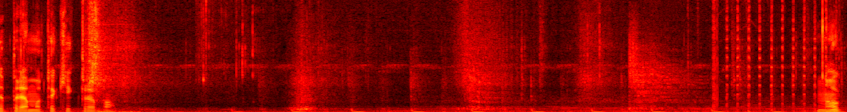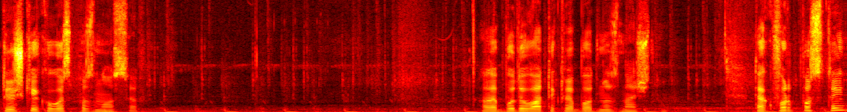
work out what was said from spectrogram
Це прямо такі треба. Ну, трішки когось позносив. Але будувати треба однозначно. Так, форпости.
